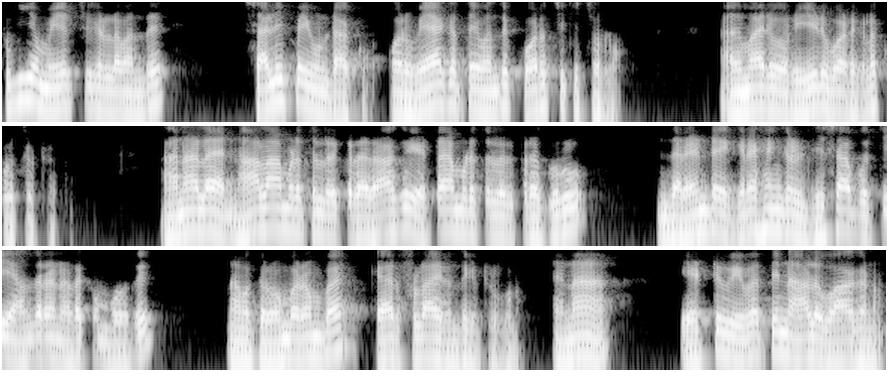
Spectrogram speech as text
புதிய முயற்சிகளில் வந்து சலிப்பை உண்டாக்கும். ஒரு வேகத்தை வந்து குறைச்சிக்க சொல்லும். அது மாதிரி ஒரு ஈடுபாடுகளை கொடுத்துட்ருக்கும் அதனால் நாலாம் இடத்துல இருக்கிற ராகு எட்டாம் இடத்துல இருக்கிற குரு இந்த ரெண்டு கிரகங்கள் திசா புத்தி அந்தரம் நடக்கும்போது நமக்கு ரொம்ப ரொம்ப கேர்ஃபுல்லாக இருந்துக்கிட்டு இருக்கணும். ஏன்னா எட்டு விபத்து நாலு வாகனம்.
